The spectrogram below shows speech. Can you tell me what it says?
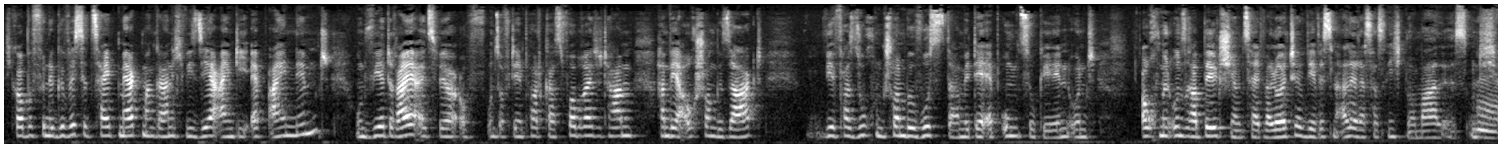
ich glaube, für eine gewisse Zeit merkt man gar nicht, wie sehr einem die App einnimmt. Und wir drei, als wir auf, uns auf den Podcast vorbereitet haben, haben wir auch schon gesagt, wir versuchen schon bewusster mit der App umzugehen und auch mit unserer Bildschirmzeit, weil Leute, wir wissen alle, dass das nicht normal ist. Und nee. ich,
